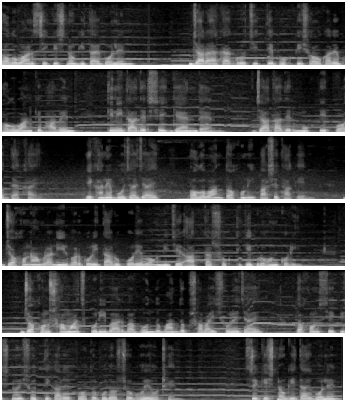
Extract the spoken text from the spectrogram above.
ভগবান শ্রীকৃষ্ণ গীতায় বলেন, যারা একাগ্রচিত্তে ভক্তি সহকারে ভগবানকে ভাবেন, তিনি তাদের সেই জ্ঞান দেন। যা তাদের মুক্তির পথ দেখায়। এখানে বোঝা যায়, ভগবান তখনই পাশে থাকেন, যখন আমরা নির্ভর করি তার উপর এবং নিজের আত্মার শক্তিকে গ্রহণ করি। যখন সমাজ, পরিবার বা বন্ধুবান্ধব সবাই সরে যায়, তখন শ্রীকৃষ্ণই সত্যিকারের পথপ্রদর্শক হয়ে ওঠেন। শ্রীকৃষ্ণ গীতায় বলেন,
